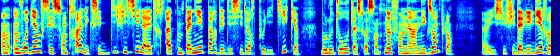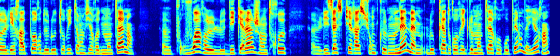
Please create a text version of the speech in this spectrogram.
On, voit bien que c'est central et que c'est difficile à être accompagné par des décideurs politiques. Bon, l'autoroute à 69 en est un exemple. il suffit d'aller lire les rapports de l'autorité environnementale pour voir le décalage entre euh, les aspirations que l'on ait, même le cadre réglementaire européen d'ailleurs, hein,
